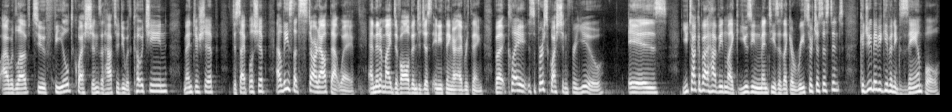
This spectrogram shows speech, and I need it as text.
I would love to field questions that have to do with coaching, mentorship, discipleship. At least let's start out that way. And then it might devolve into just anything or everything. But Clay, it's the first question for you is you talk about having like using mentees as like a research assistant. Could you maybe give an example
